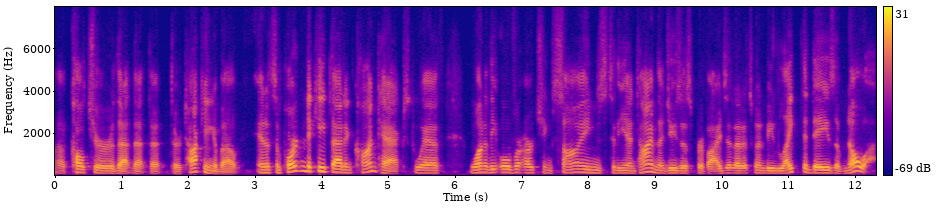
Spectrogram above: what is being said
uh, culture that that that they're talking about. And it's important to keep that in context with one of the overarching signs to the end time that Jesus provides that it's going to be like the days of Noah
